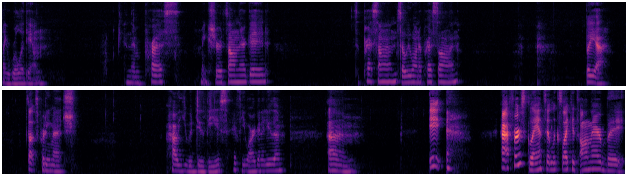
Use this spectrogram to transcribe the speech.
Like roll it down. And then press. Make sure it's on there good. To press on. So we want to press on. But yeah, that's pretty much how you would do these if you are going to do them. Um, it, at first glance, it looks like it's on there, but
